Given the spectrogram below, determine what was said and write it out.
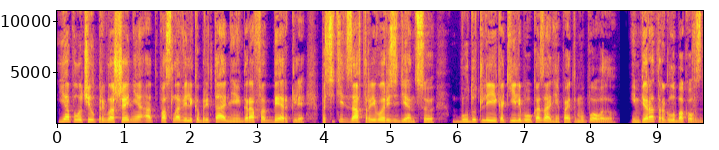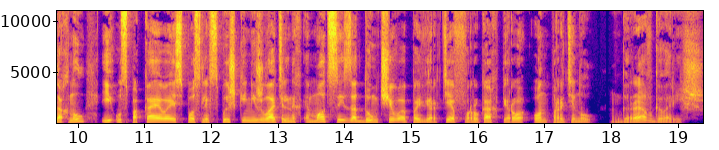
Я получил приглашение от посла Великобритании, графа Беркли, посетить завтра его резиденцию. Будут ли какие-либо указания по этому поводу? Император глубоко вздохнул и, успокаиваясь после вспышки нежелательных эмоций, задумчиво повертев в руках перо, он протянул. «Граф, говоришь?»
